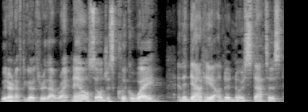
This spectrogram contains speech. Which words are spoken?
We don't have to go through that right now, so I'll just click away. And then down here under no status,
